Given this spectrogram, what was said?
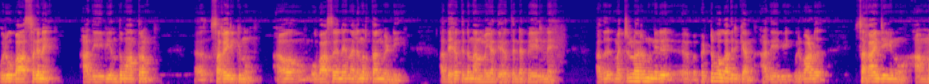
ഒരു ഉപാസകന് ആ ദേവി എന്തുമാത്രം സഹകരിക്കുന്നു ആ ഉപാസകനെ നിലനിർത്താൻ വേണ്ടി അദ്ദേഹത്തിന്റെ നന്മയെ അദ്ദേഹത്തിന്റെ പേരിനെ അത് മറ്റുള്ളവരുടെ മുന്നിൽ പെട്ടുപോകാതിരിക്കാൻ ആ ദേവി ഒരുപാട് സഹായം ചെയ്യുന്നു. അമ്മ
